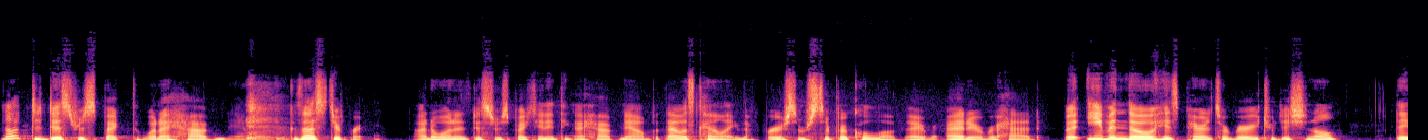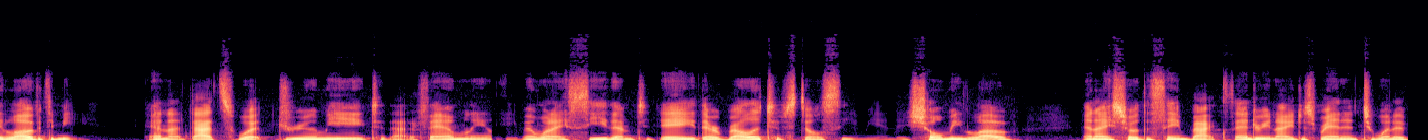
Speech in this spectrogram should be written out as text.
not to disrespect what I have now because that's different. I don't want to disrespect anything I have now, but that was kind of like the first reciprocal love that I would ever had. But even though his parents were very traditional, they loved me. And that's what drew me to that family. Even when I see them today, their relatives still see me and they show me love. And I show the same back. Sandra and I just ran into one of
